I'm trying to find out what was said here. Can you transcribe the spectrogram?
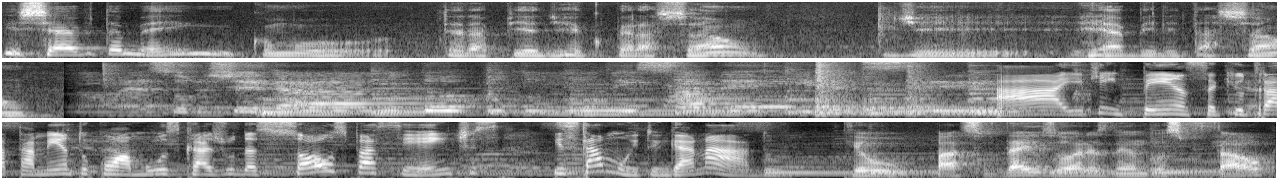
e serve também como terapia de recuperação, de reabilitação. Não é sobre chegar no topo do mundo e saber que vencer. Ah, e quem pensa que o tratamento com a música ajuda só os pacientes está muito enganado. Eu passo 10 horas dentro do hospital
